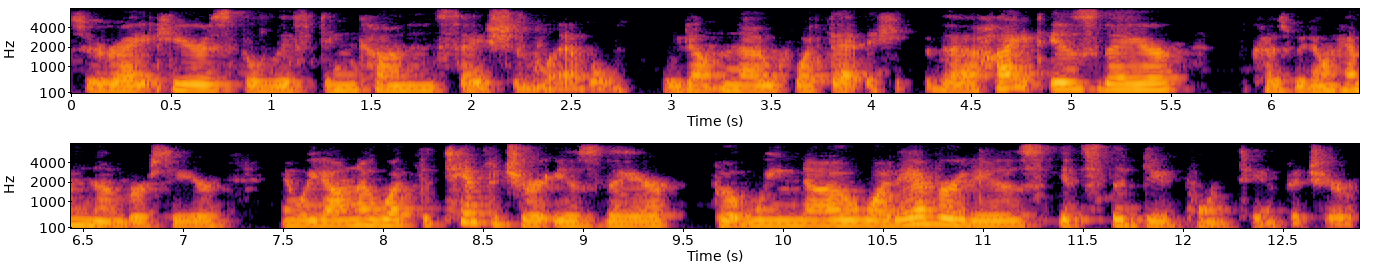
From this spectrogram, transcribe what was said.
So right here is the lifting condensation level. We don't know what that the height is there because we don't have numbers here, and we don't know what the temperature is there, but we know whatever it is, it's the dew point temperature.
